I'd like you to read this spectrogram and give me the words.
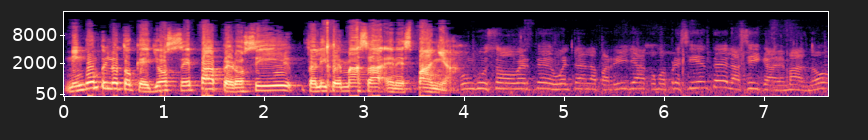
Ningún piloto que yo sepa, pero sí Felipe Massa en España. Un gusto verte de vuelta en la parrilla como presidente de la SICA, además, ¿no?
